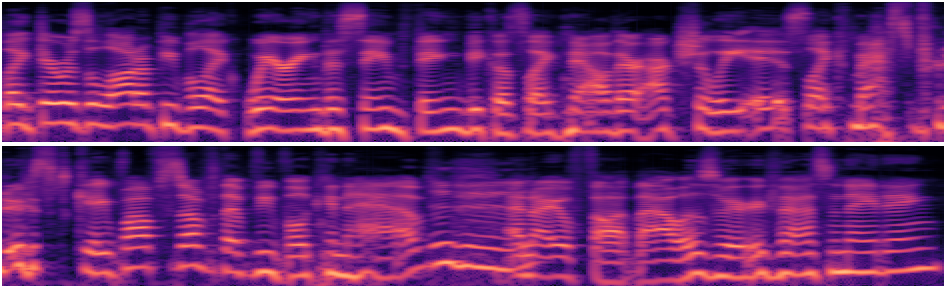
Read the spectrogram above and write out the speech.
Like there was a lot of people like wearing the same thing because like now there actually is like mass produced K-pop stuff that people can have, Mm-hmm. and I thought that was very fascinating.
